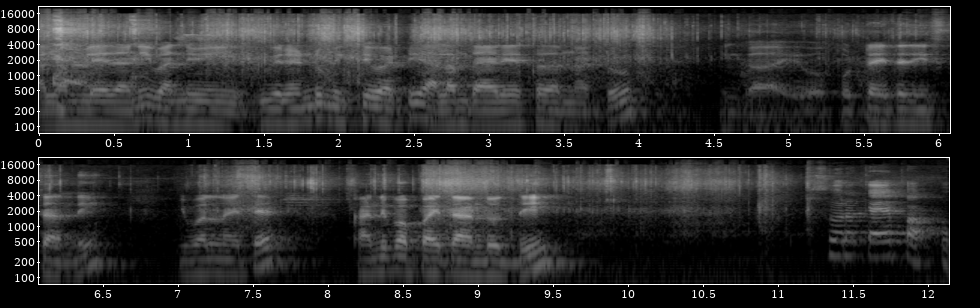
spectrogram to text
అల్లం లేదని ఇవన్నీ ఇవి రెండు మిక్సీ పట్టి అల్లం తయారు చేస్తుంది అన్నట్టు ఇంకా పొట్టు అయితే తీస్తుంది. ఇవాళనైతే కందిపప్పు అయితే అండుద్ది. సొరకాయ పప్పు.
